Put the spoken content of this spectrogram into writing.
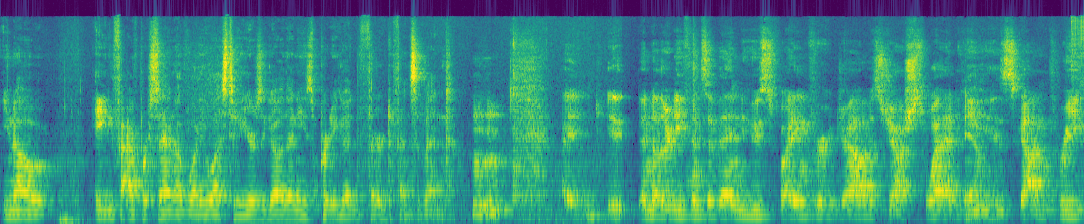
you know. 85% of what he was two years ago, then he's a pretty good third defensive end. Another defensive end who's fighting for a job is Josh Sweat. Yeah. He has gotten three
